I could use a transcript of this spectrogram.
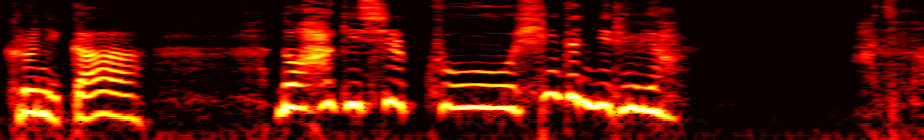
그러니까 너 하기 싫고 힘든 일이면 하지 마.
